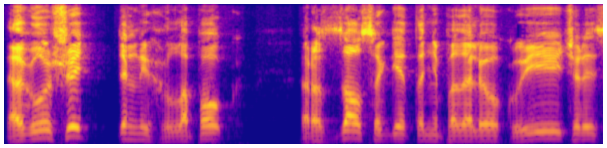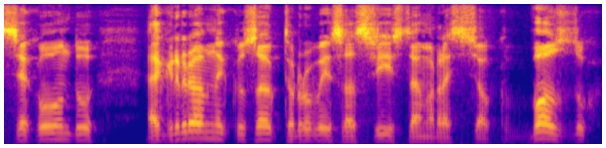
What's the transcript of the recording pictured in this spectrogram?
Оглушительный хлопок раздался где-то неподалеку, и через секунду огромный кусок трубы со свистом рассек воздух.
